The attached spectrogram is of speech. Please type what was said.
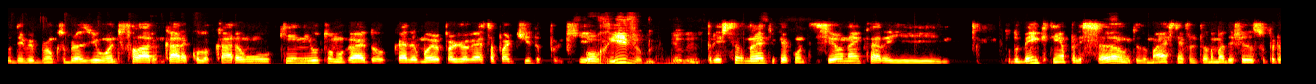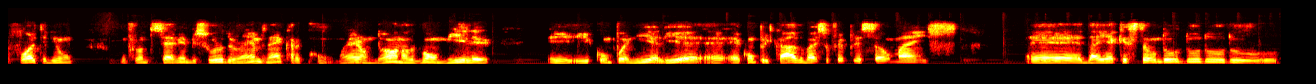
do Denver Broncos Brasil ontem falaram, cara, colocaram o Ken Newton no lugar do Kyler Murray para jogar essa partida, porque horrível, impressionante o que aconteceu, né, cara? E tudo bem que tem a pressão e tudo mais, tá enfrentando uma defesa super forte ali, um um front seven absurdo do Rams, né, cara, com Aaron Donald, Von Miller e, e companhia ali, é, é, é, complicado, vai sofrer pressão, mas é, daí a questão do, do, do, do,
